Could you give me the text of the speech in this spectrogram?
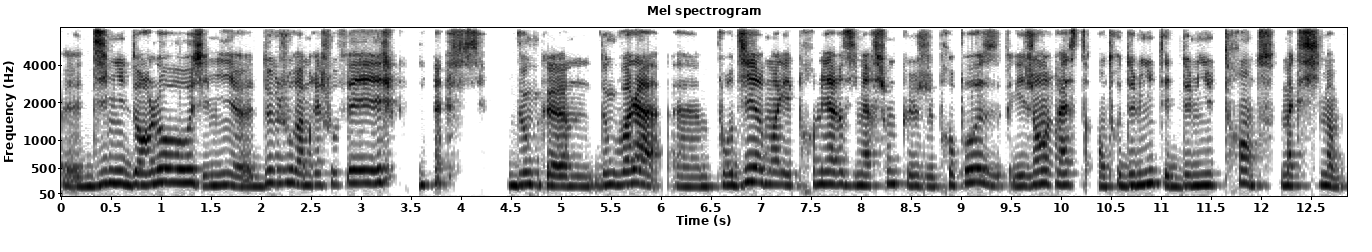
dix minutes dans l'eau, j'ai mis deux jours à me réchauffer. Donc, euh, donc voilà, euh, pour dire, moi, les premières immersions que je propose, les gens restent entre 2 minutes et 2 minutes 30 maximum.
